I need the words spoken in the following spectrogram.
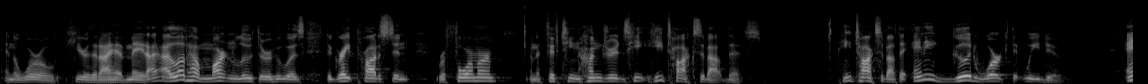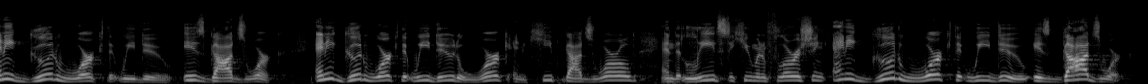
and the world here that I have made. I, I, love how Martin Luther, who was the great Protestant reformer in the 1500s, he, he talks about this. He talks about that any good work that we do, any good work that we do is God's work. Any good work that we do to work and keep God's world and that leads to human flourishing, any good work that we do is God's work.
